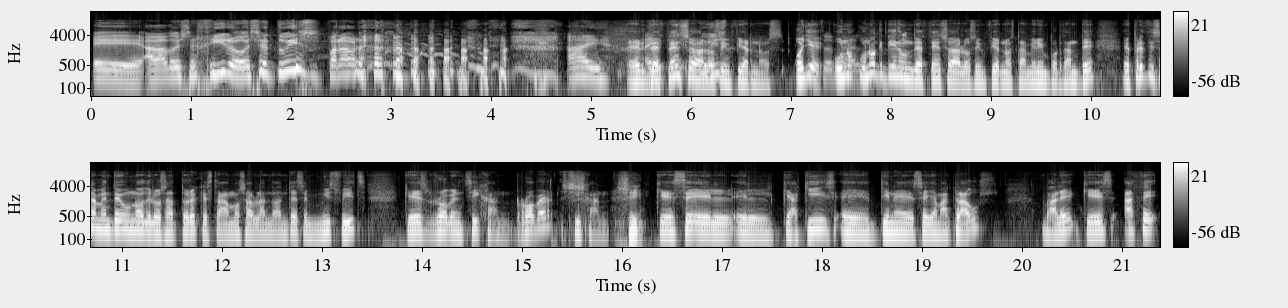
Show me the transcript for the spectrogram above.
eh, ha dado ese giro, ese twist para hablar. Ay, El descenso a los infiernos. Oye, uno, uno que tiene Sí. un descenso a los infiernos también importante es precisamente uno de los actores que estábamos hablando antes en Misfits, que es Robert Sheehan. Robert Sheehan. Sí. Que es el, el que aquí eh, tiene, se llama Klaus, ¿vale? Que es, hace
